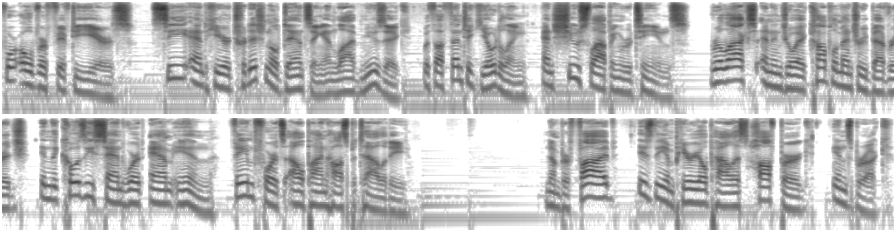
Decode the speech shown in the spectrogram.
for over 50 years. See and hear traditional dancing and live music, with authentic yodeling and shoe-slapping routines. Relax and enjoy a complimentary beverage in the cozy Sandwirt Am Inn, famed for its alpine hospitality. Number 5 is the Imperial Palace Hofburg, Innsbruck.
